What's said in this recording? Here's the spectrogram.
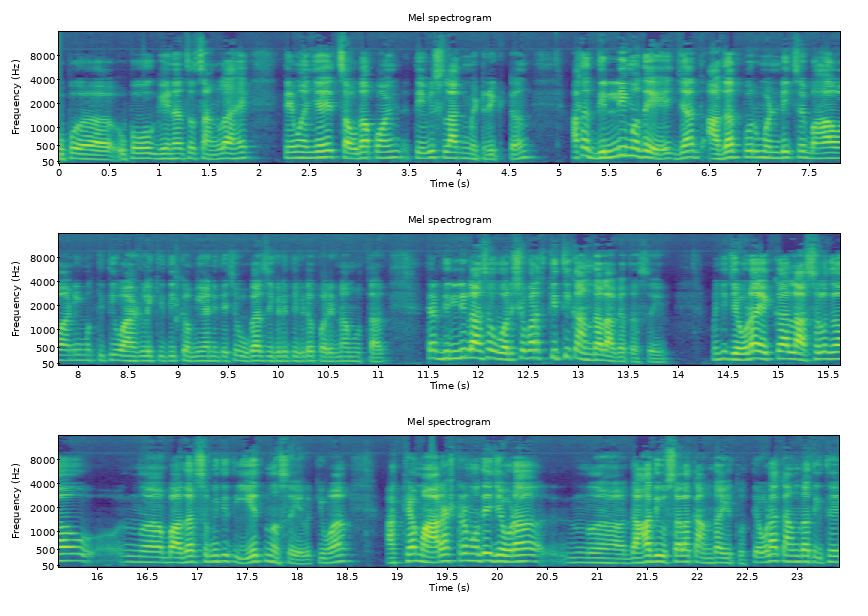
उप उपभोग घेण्याचं चांगलं आहे. ते म्हणजे चौदा पॉईंट तेवीस लाख मेट्रिक टन. आता दिल्लीमध्ये ज्या आझादपूर मंडीचे भाव आणि मग किती वाढले किती कमी आणि त्याचे उगाच इकडे तिकडे परिणाम होतात त्या दिल्लीला असं वर्षभरात किती कांदा लागत असेल? म्हणजे जेवढा एका लासलगाव बाजार समितीत येत नसेल किंवा अख्ख्या महाराष्ट्रामध्ये जेवढा दहा दिवसाला कांदा येतो तेवढा कांदा तिथे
